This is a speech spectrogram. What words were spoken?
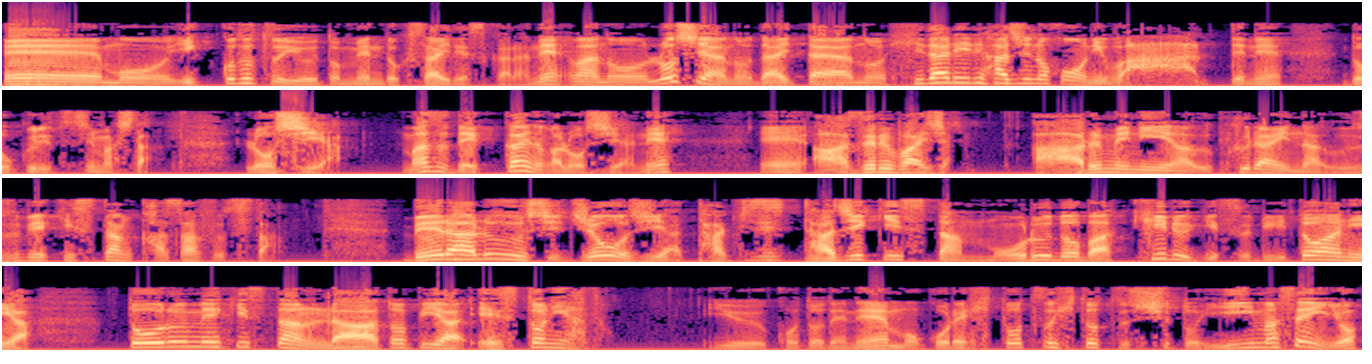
えー、もう一個ずつ言うとめんどくさいですからね。あの、ロシアの大体あの、左端の方にわーってね、独立しました。ロシア。まずでっかいのがロシアね。えー、アゼルバイジャン。アルメニア、ウクライナ、ウズベキスタン、カザフスタン。ベラルーシ、ジョージア、タジキスタン、モルドバ、キルギス、リトアニア、トルメキスタン、ラートピア、エストニアと。いうことでね、もうこれ一つ一つ首都言いませんよ。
